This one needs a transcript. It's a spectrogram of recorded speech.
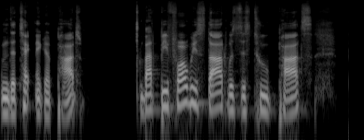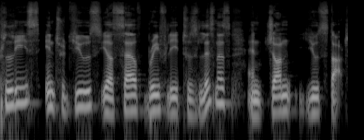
in the technical part. But before we start with these two parts, please introduce yourself briefly to the listeners. And John, you start.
